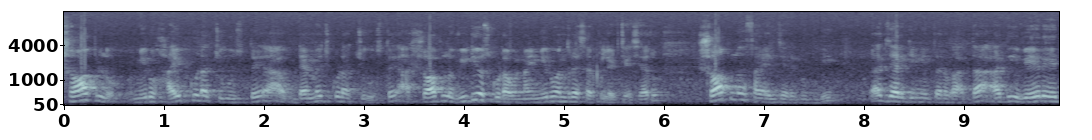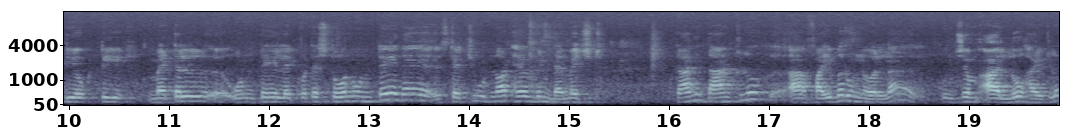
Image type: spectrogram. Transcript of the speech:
షాప్లో మీరు హైట్ కూడా చూస్తే ఆ డ్యామేజ్ కూడా చూస్తే ఆ షాప్లో వీడియోస్ కూడా ఉన్నాయి. మీరు అందరూ సర్క్యులేట్ చేశారు. షాప్లో ఫైల్ జరిగింది. అది జరిగిన తర్వాత అది వేరేది ఒకటి మెటల్ ఉంటే లేకపోతే స్టోన్ ఉంటే the statue would not have been damaged. కానీ దాంట్లో ఆ ఫైబర్ ఉన్న వల్ల కొంచెం ఆ లో హైట్లో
